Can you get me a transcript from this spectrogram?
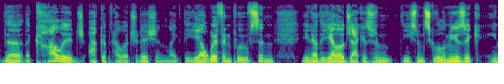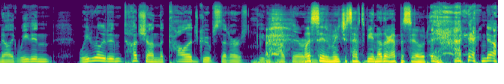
the the college a cappella tradition, like the Yale Whiffenpoofs and you know the Yellow Jackets from the Eastman School of Music. You know, like we didn't we really didn't touch on the college groups that are you know out there. and- listen, we just have to be another episode. I know.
